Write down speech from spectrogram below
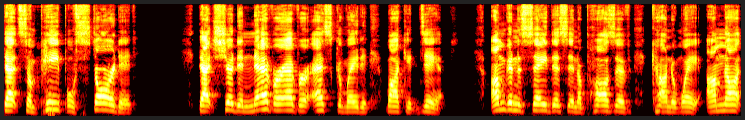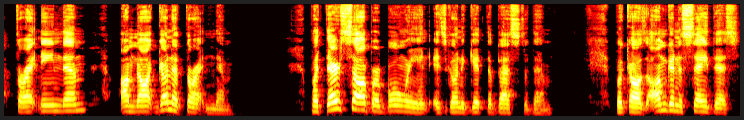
that some people started that should have never ever escalated like it did. I'm going to say this in a positive kind of way. I'm not threatening them. I'm not going to threaten them. But their cyberbullying is going to get the best of them. Because I'm going to say this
